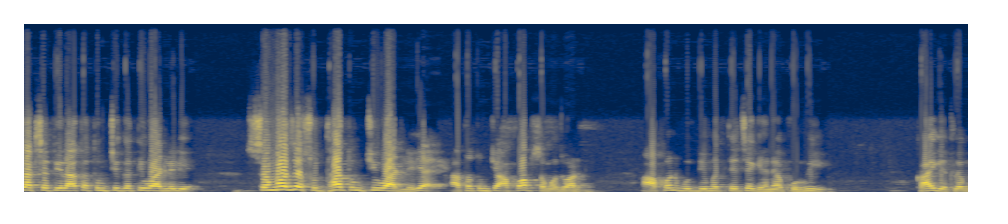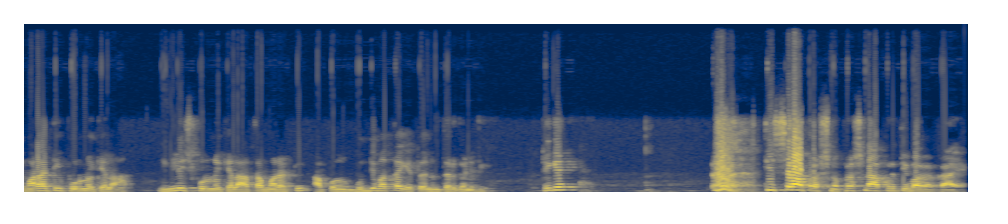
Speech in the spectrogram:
लक्षात येईल आता तुमची गती वाढलेली आहे. समज सुद्धा तुमची वाढलेली आहे. आता तुमची आपोआप समज वाढते. आपण बुद्धिमत्तेचे घेण्यापूर्वी काय घेतलं? मराठी पूर्ण केला. इंग्लिश पूर्ण केला. आता मराठी आपण बुद्धिमत्ता घेतो नंतर गणित घेऊ. ठीक आहे? तिसरा प्रश्न प्रश्न आकृती बघा काय.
